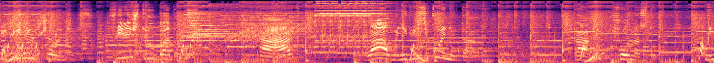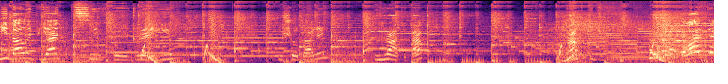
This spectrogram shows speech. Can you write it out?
Beginning Challenges. Finish two battles. Так. Вау, мені 200 коїнів дали. Так, що у нас тут? Мені дали 5 цих е, греїв. І що далі? Грати, так? Так. Давайте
